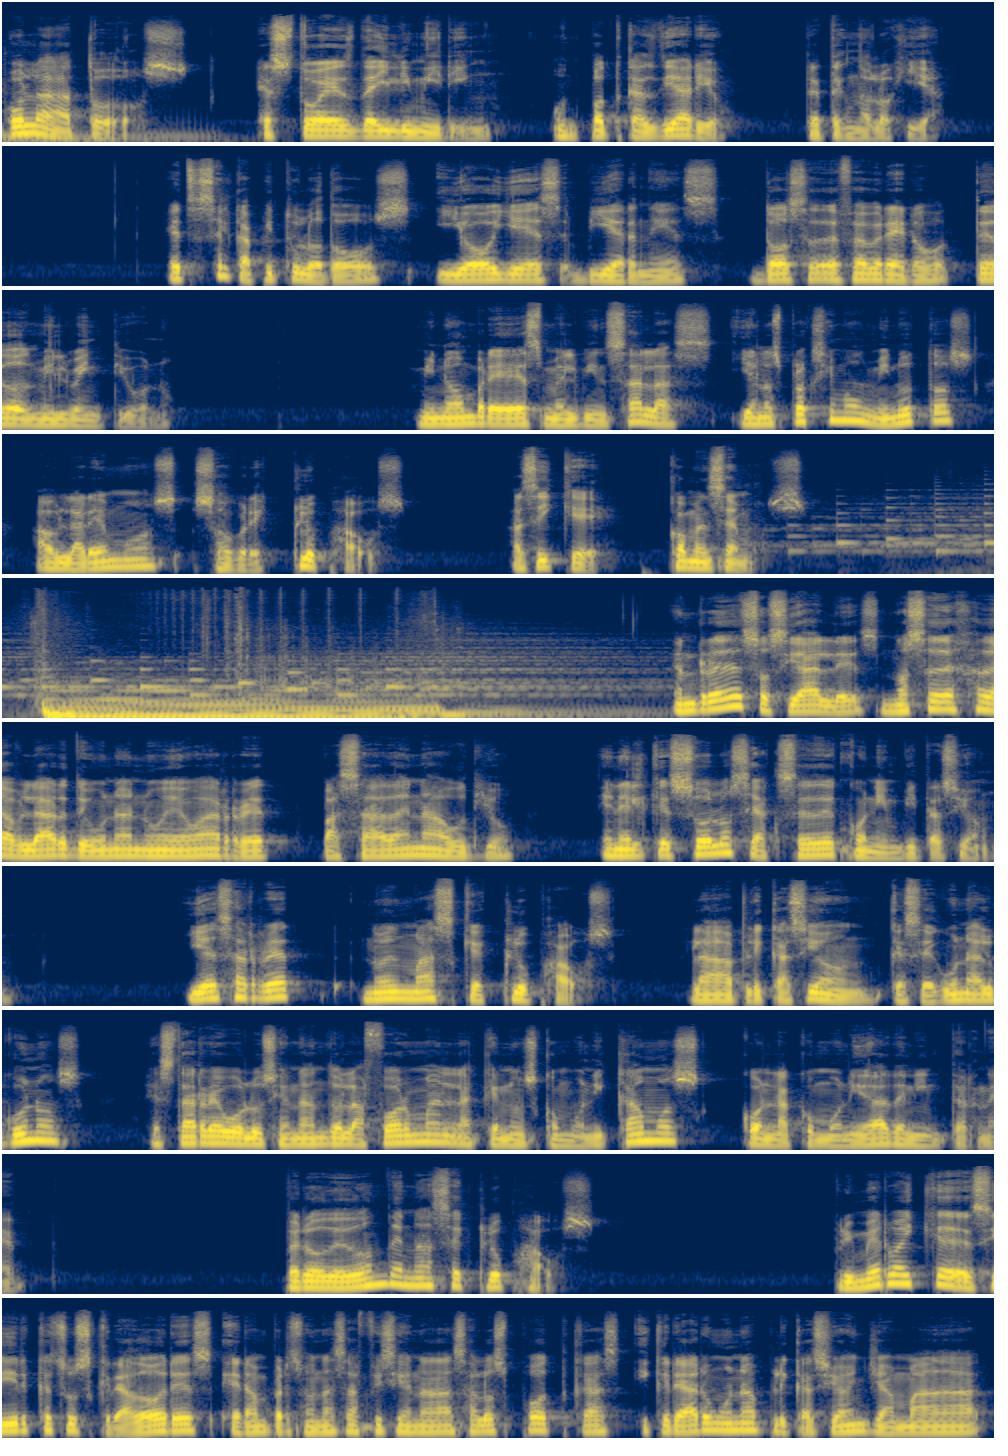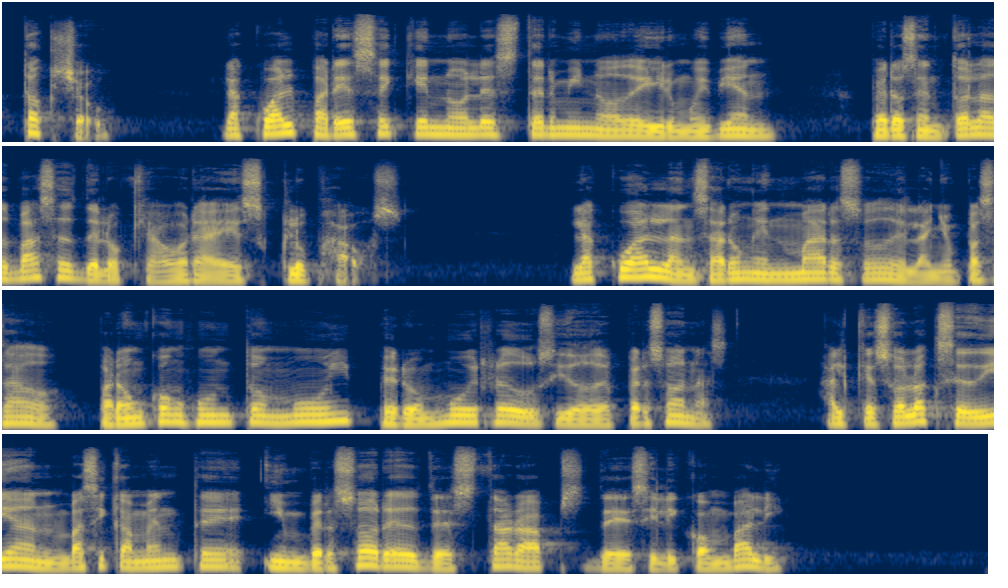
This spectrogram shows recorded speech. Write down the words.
Hola a todos, esto es Daily Meeting, un podcast diario de tecnología. Este es el capítulo 2 y hoy es viernes 12 de febrero de 2021. Mi nombre es Melvin Salas y en los próximos minutos hablaremos sobre Clubhouse. Así que, comencemos. En redes sociales no se deja de hablar de una nueva red basada en audio en el que solo se accede con invitación. Y esa red no es más que Clubhouse, la aplicación que según algunos está revolucionando la forma en la que nos comunicamos con la comunidad en Internet. Pero ¿de dónde nace Clubhouse? Primero hay que decir que sus creadores eran personas aficionadas a los podcasts y crearon una aplicación llamada Talk Show, la cual parece que no les terminó de ir muy bien, pero sentó las bases de lo que ahora es Clubhouse, la cual lanzaron en marzo del año pasado para un conjunto muy pero muy reducido de personas, al que solo accedían básicamente inversores de startups de Silicon Valley.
